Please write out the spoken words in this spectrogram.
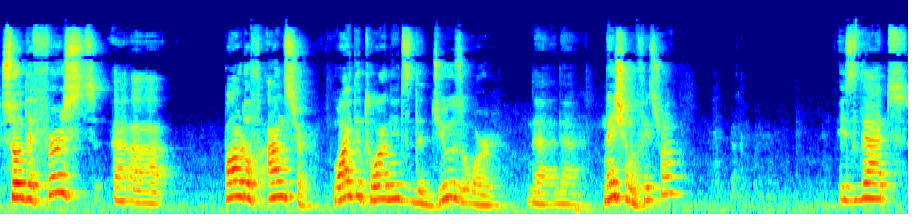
So the first uh, uh, part of answer, why the Torah needs the Jews or the, the nation of Israel, is that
